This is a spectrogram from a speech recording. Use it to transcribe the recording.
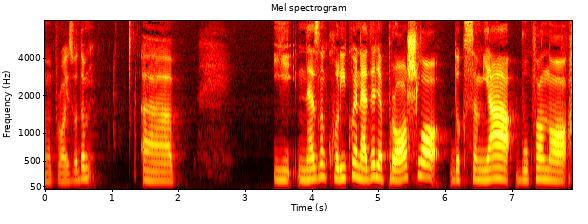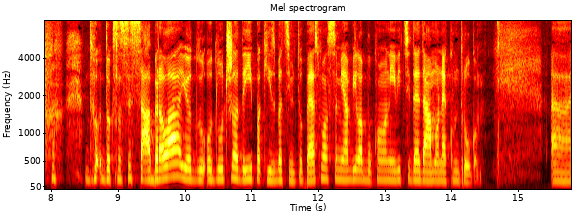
nazivamo proizvodom, uh, I ne znam koliko je nedelja prošlo dok sam ja bukvalno, do- dok sam se sabrala i od, odlučila da ipak izbacim tu pesmu, ali sam ja bila bukvalno na ivici da je damo nekom drugom. Uh,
